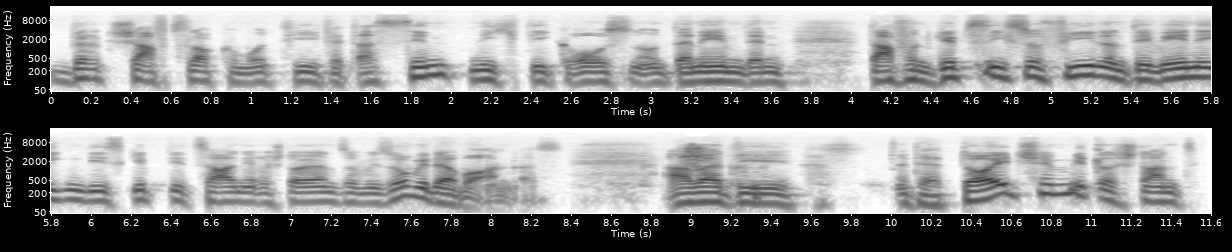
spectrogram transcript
Wirtschaftslokomotive. Das sind nicht die großen Unternehmen, denn davon gibt es nicht so viel und die wenigen, die es gibt, die zahlen ihre Steuern sowieso wieder woanders. Aber die, der deutsche Mittelstand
